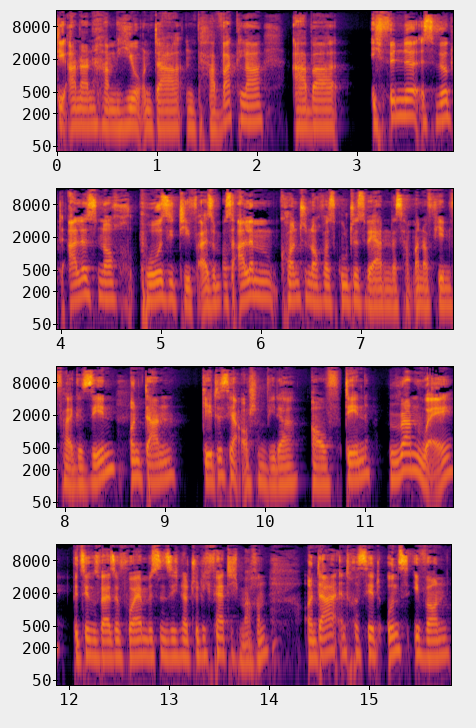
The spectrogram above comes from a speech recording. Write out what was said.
Die anderen haben hier und da ein paar Wackler, aber ich finde, es wirkt alles noch positiv. Also aus allem konnte noch was Gutes werden. Das hat man auf jeden Fall gesehen. Und dann geht es ja auch schon wieder auf den Runway, beziehungsweise vorher müssen sie sich natürlich fertig machen. Und da interessiert uns, Yvonne,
